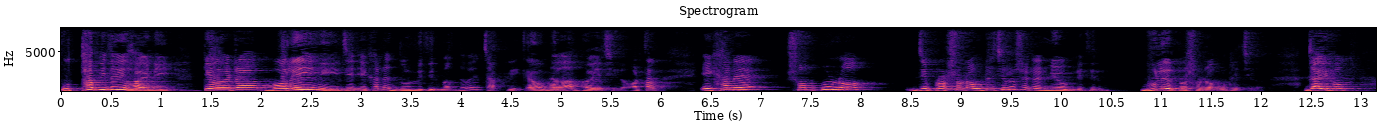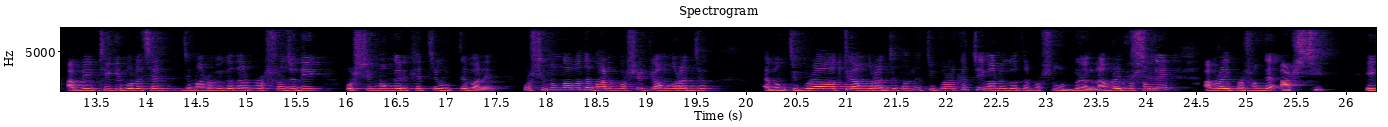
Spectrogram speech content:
উত্থাপিতই হয়নি। কেউ এটা বলেইনি যে এখানে দুর্নীতির মাধ্যমে চাকরি দেওয়া হয়েছিল। অর্থাৎ এখানে সম্পূর্ণ যে প্রশ্নটা উঠেছিল সেটা নিয়োগ নীতির ভুলের প্রশ্নটা উঠেছিল। যাই হোক আপনি ঠিকই বলেছেন যে মানবিকতার প্রশ্ন যদি পশ্চিমবঙ্গের ক্ষেত্রে উঠতে পারে পশ্চিমবঙ্গ আমাদের ভারতবর্ষের একটি অঙ্গরাজ্য এবং ত্রিপুরাও একটি অঙ্গরাজ্য তাহলে ত্রিপুরার ক্ষেত্রে এই মানবিকতার প্রশ্ন উঠবে না কেন? আমরা এই প্রসঙ্গে আমরা এই প্রসঙ্গে আসছি। এই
